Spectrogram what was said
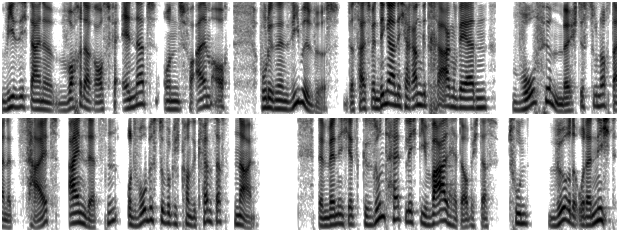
wie sich deine Woche daraus verändert und vor allem auch, wo du sensibel wirst. Das heißt, wenn Dinge an dich herangetragen werden, wofür möchtest du noch deine Zeit einsetzen und wo bist du wirklich konsequent sagst, nein. Denn wenn ich jetzt gesundheitlich die Wahl hätte, ob ich das tun würde oder nicht,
